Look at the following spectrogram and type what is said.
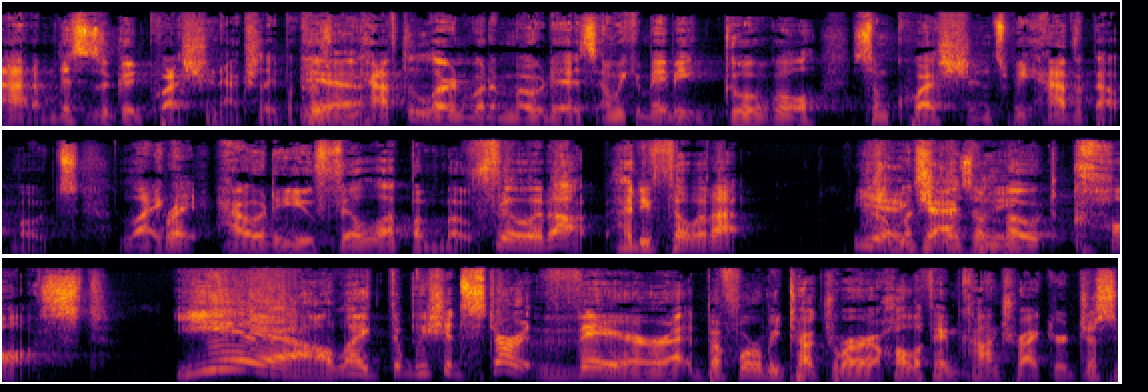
Adam, this is a good question, actually, because Yeah. we have to learn what a moat is, and we can maybe Google some questions we have about moats, like Right. how do you fill up a moat? fill it up. How do you fill it up? How much does a moat cost? Yeah, like we should start there uh, before we talk to our Hall of Fame contractor. Just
